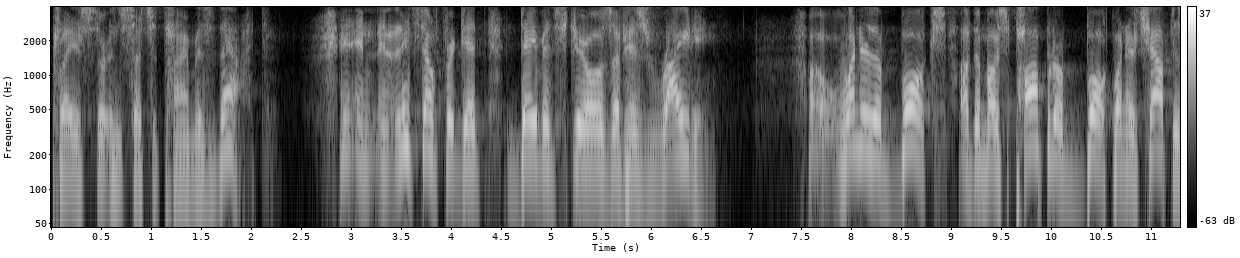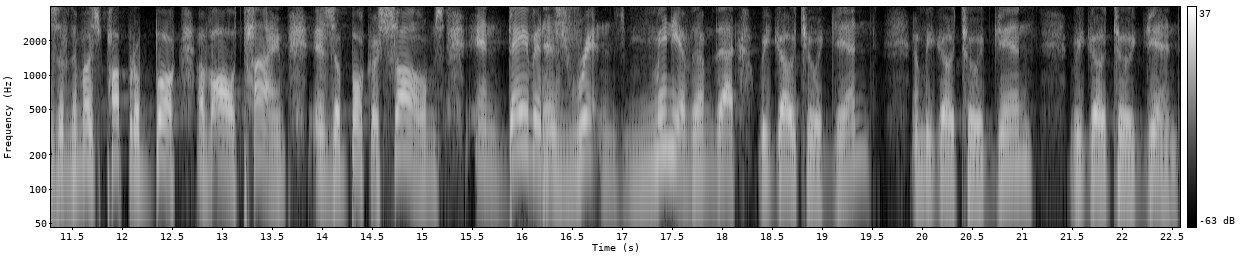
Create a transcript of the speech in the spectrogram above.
placed her in such a time as that. And, and, let's don't forget David's skills of his writing. Uh, one of the books of the most popular book, one of the chapters of the most popular book of all time is a book of Psalms. And David has written many of them that we go to again and we go to again, we go to again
